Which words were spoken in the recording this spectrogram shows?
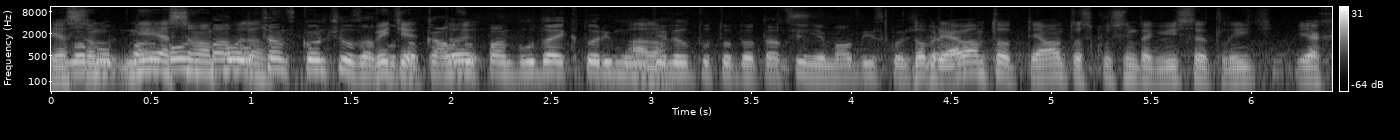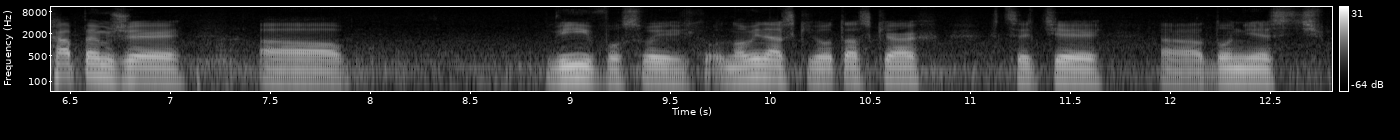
Ja som, nie, ja som vám povedal... skončil za Viete, túto kauzu, je... pán Budaj, ktorý mu udelil túto dotáciu, nemal by skončiť. Dobre, ja vám, to, ja vám to skúsim tak vysvetliť. Ja chápem, že uh, vy vo svojich novinárskych otázkach chcete uh, doniesť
